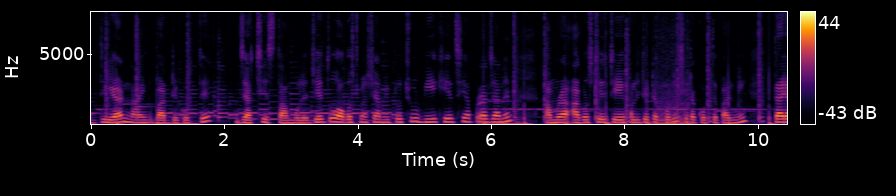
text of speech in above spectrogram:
আদ্রিয়ার নাইন্থ বার্থডে করতে যাচ্ছি ইস্তাম্বুলে। যেহেতু অগস্ট মাসে আমি প্রচুর বিয়ে খেয়েছি, আপনারা জানেন। আমরা আগস্টে যে হলিডেটা করি, সেটা করতে পারিনি। তাই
